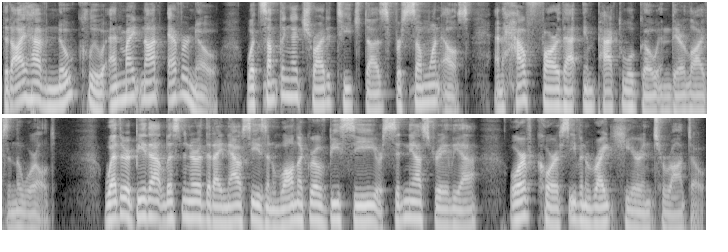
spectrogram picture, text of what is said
that I have no clue and might not ever know what something I try to teach does for someone else and how far that impact will go in their lives in the world. Whether it be that listener that I now see in Walnut Grove, BC, or Sydney, Australia, or of course, even right here in Toronto.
